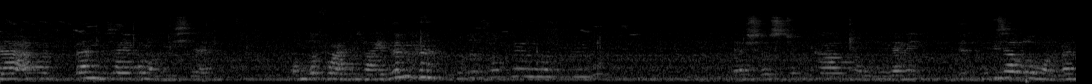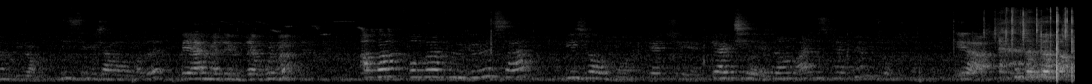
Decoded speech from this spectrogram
Ya ama ben güzel yapamadım işte. Onu da farkındaydım. ya şurası çok oldu. Yani bu güzel olmadı ben de diyorum. Hiç de güzel olmadı. Beğenmedim de bunu. Ama fotoğrafını görürsen güzel olmuyor. Gerçeği. Ya. Ya.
